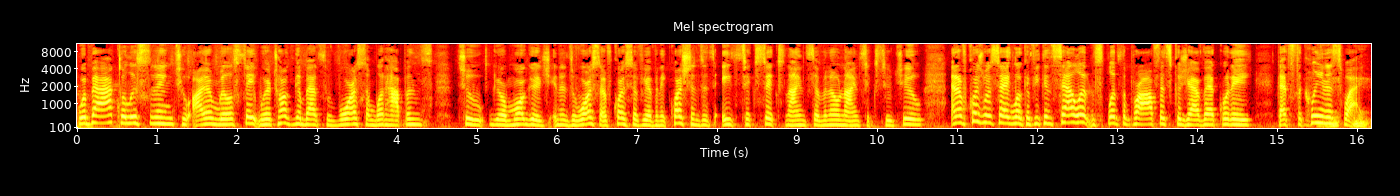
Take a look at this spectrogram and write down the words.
We're back. We're listening to Eye on Real Estate. We're talking about divorce and what happens to your mortgage in a divorce. Of course, if you have any questions, it's 866-970-9622. And of course, we're saying, look, if you can sell it and split the profits because you have equity, that's the cleanest way.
